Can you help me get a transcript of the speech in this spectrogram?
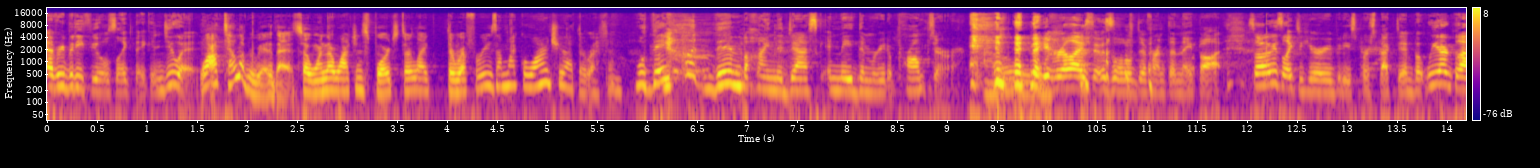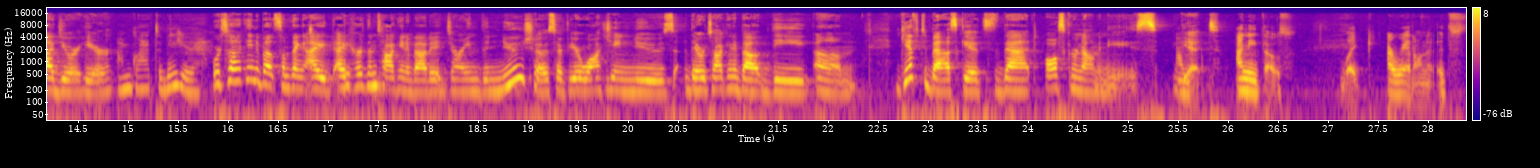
everybody feels like they can do it. Well, I tell everybody that. So when they're watching sports, they're like the referees. I'm like, "Well, why aren't you out there refing?" Well, they put them behind the desk and made them read a prompter. Oh. and they realized it was a little different than they thought. So I always like to hear everybody's perspective, but we are glad you are here. I'm glad to be here. We're talking about something, I, I heard them talking about it during the noon show. So if you're watching news, they were talking about the um, gift baskets that Oscar nominees get. I need those. Like, I read on it. It's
